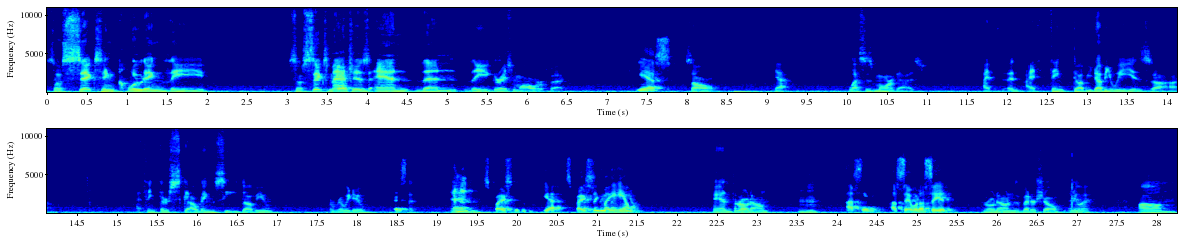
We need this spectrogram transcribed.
So six, including the. So six matches and then the Grayson Waller effect. Yes. So, yeah, less is more, guys. I th- I think WWE is. Uh, I think they're scouting CEW. I really do. Yes. And, especially yeah, especially mayhem. and Throwdown. Mm-hmm. I said I said what I said. Throwdown is a better show. Anyway, um,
